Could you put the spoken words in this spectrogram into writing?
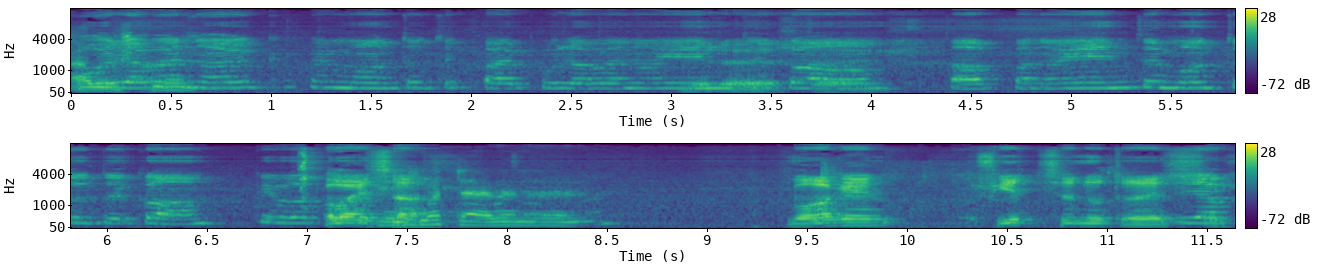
Pullover bin- neu, monta de kai pullover ist neu inte monta de kam. Gib Ich Also, muss deinen nennen. morgen 14.30 Ja, Uhr.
